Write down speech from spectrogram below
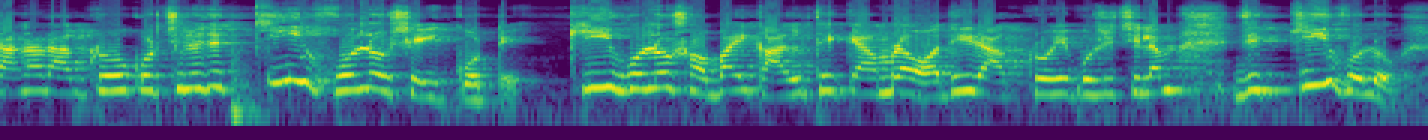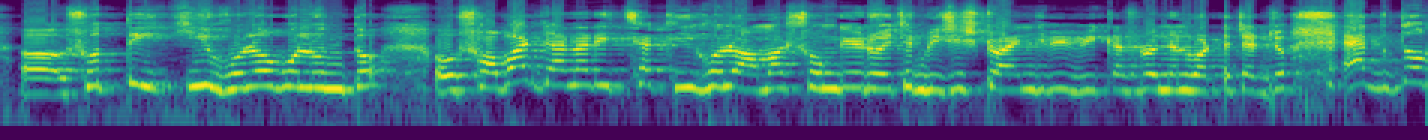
জানার আগ্রহ করছিল যে কি হলো সেই কোর্টে। কি হলো? সবাই কাল থেকে আমরা অধীর আগ্রহে বসেছিলাম যে কি হলো? সত্যি কি হলো বলুন তো? সবার জানার ইচ্ছা কি হলো? আমার সঙ্গে রয়েছেন বিশিষ্ট আইনজীবী বিকাশ রঞ্জন ভট্টাচার্য। একদম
